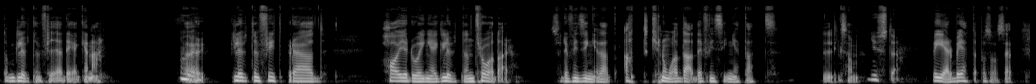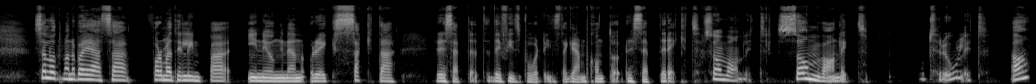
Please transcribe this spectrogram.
de glutenfria degarna. För Okej. Glutenfritt bröd har ju då inga glutentrådar. Så det finns inget att, att knåda, det finns inget att liksom, Just det. bearbeta på så sätt. Sen låter man det bara jäsa, forma till limpa, in i ugnen och det exakta receptet det finns på vårt Instagramkonto, recept direkt. Som vanligt. Som vanligt. Otroligt. Ja,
